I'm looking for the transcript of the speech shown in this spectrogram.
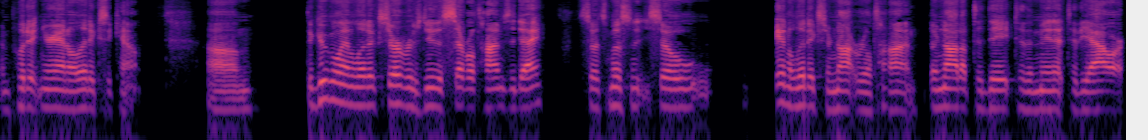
and put it in your analytics account. Um, the Google Analytics servers do this several times a day, so it's most so analytics are not real time. They're not up to date to the minute to the hour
